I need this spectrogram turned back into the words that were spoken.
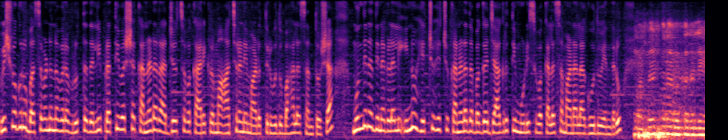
ವಿಶ್ವಗುರು ಬಸವಣ್ಣನವರ ವೃತ್ತದಲ್ಲಿ ಪ್ರತಿ ವರ್ಷ ಕನ್ನಡ ರಾಜ್ಯೋತ್ಸವ ಕಾರ್ಯಕ್ರಮ ಆಚರಣೆ ಮಾಡುತ್ತಿರುವುದು ಬಹಳ ಸಂತೋಷ. ಮುಂದಿನ ದಿನಗಳಲ್ಲಿ ಇನ್ನೂ ಹೆಚ್ಚು ಹೆಚ್ಚು ಕನ್ನಡದ ಬಗ್ಗೆ ಜಾಗೃತಿ ಮೂಡಿಸುವ ಕೆಲಸ ಮಾಡಲಾಗುವುದು ಎಂದರು. ಬಸವೇಶ್ವರ ವೃತ್ತದಲ್ಲಿ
